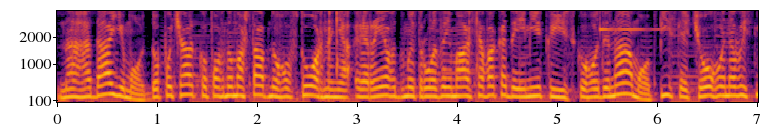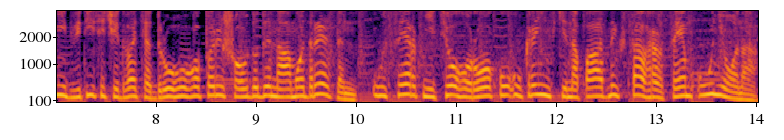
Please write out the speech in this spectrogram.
Нагадаємо, до початку повномасштабного вторгнення РФ Дмитро займався в академії Київського Динамо, після чого навесні 2022-го перейшов до Динамо Дрезден. У серпні цього року український нападник став гравцем Уніона.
